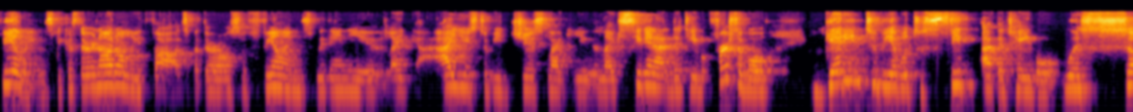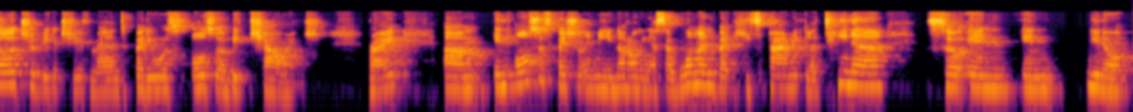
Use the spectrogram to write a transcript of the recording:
feelings, because they're not only thoughts, but they're also feelings within you. Like I used to be just like you, like sitting at the table. First of all, getting to be able to sit at the table was such a big achievement, but it was also a big challenge right? Um, and also, especially me, not only as a woman, but Hispanic, Latina. So in in you know,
